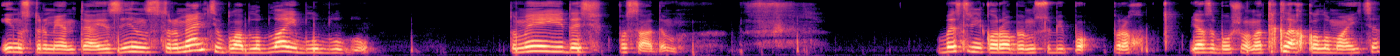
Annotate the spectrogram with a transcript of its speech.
інструменти. А з інструментів бла-бла-бла і блу-блу-блу. То ми її десь посадимо. Бистренько робимо собі по проход. Я забув, що вона так легко ламається.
